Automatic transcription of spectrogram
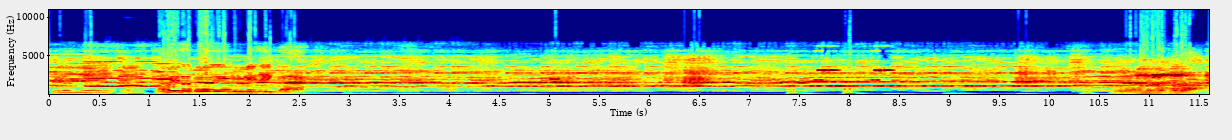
barely anything. That means I'm barely gonna do anything back. Ugh,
